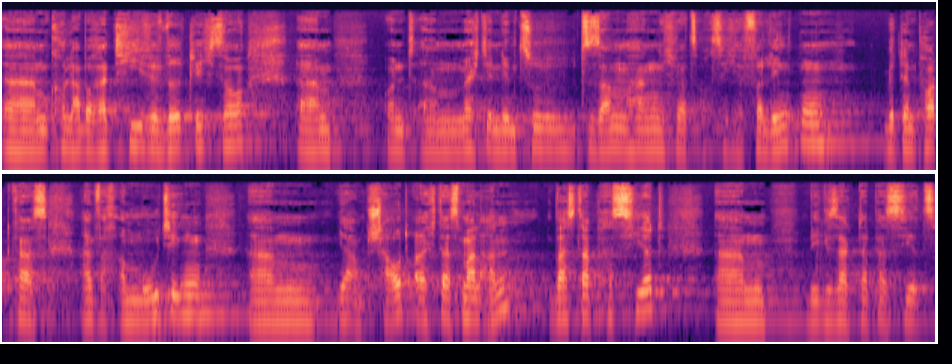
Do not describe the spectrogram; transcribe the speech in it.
ähm, kollaborative wirklich so. Ähm, und ähm, möchte in dem Zusammenhang, ich werde es auch sicher verlinken, mit dem Podcast einfach ermutigen, ähm, ja, schaut euch das mal an, was da passiert. Ähm, wie gesagt, da passiert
